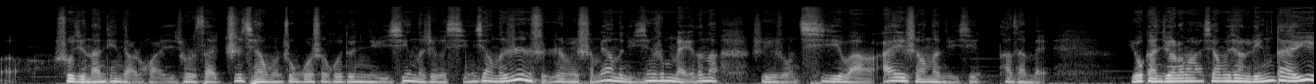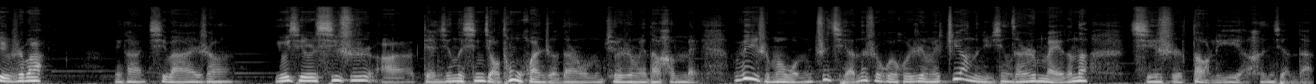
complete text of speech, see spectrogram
呃说句难听点的话，也就是在之前我们中国社会对女性的这个形象的认识，认为什么样的女性是美的呢？是一种凄婉哀伤的女性，她才美。有感觉了吗？像不像林黛玉是吧？你看凄婉哀伤，尤其是西施啊，典型的心绞痛患者，但是我们却认为她很美。为什么我们之前的社会会认为这样的女性才是美的呢？其实道理也很简单，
